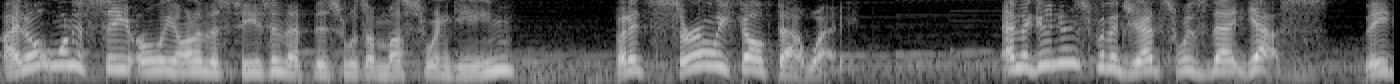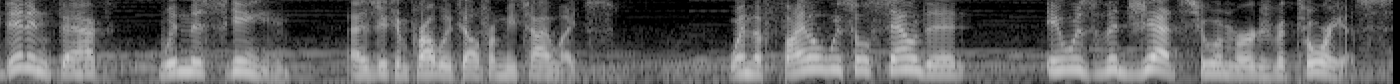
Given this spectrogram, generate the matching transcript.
I don't want to say early on in the season that this was a must win game, but it certainly felt that way. And the good news for the Jets was that, yes, they did in fact win this game, as you can probably tell from these highlights. When the final whistle sounded, it was the Jets who emerged victorious,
